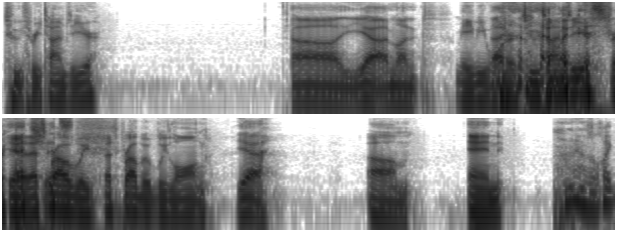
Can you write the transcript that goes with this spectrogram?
two, three times a year? Uh, yeah, I'm not. Maybe one or two times a be a year. Yeah, that's probably that's probably long. Yeah, Um, and it was like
